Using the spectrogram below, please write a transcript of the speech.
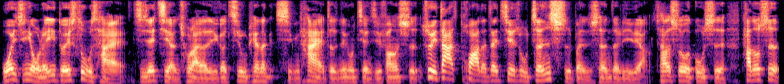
我已经有了一堆素材直接剪出来的一个纪录片的。形态的那种剪辑方式，最大化的在借助真实本身的力量，它的所有故事，它都是。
